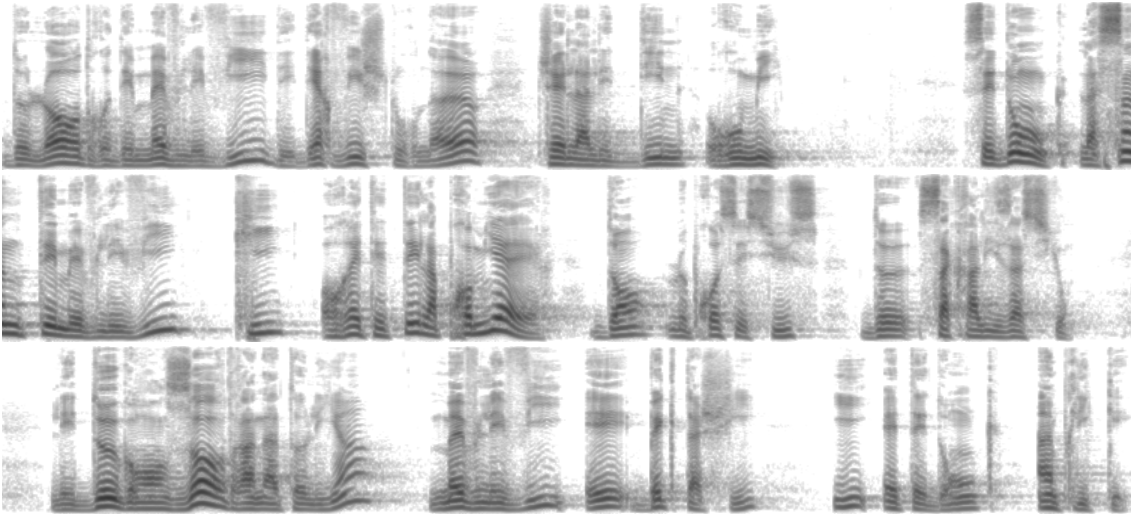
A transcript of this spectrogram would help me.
de l'ordre des Mevlevi, des derviches tourneurs, Jalaleddin Rumi. C'est donc la sainteté Mevlevi qui aurait été la première dans le processus de sacralisation. Les deux grands ordres anatoliens, Mevlevi et Bektashi, y étaient donc impliqués.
